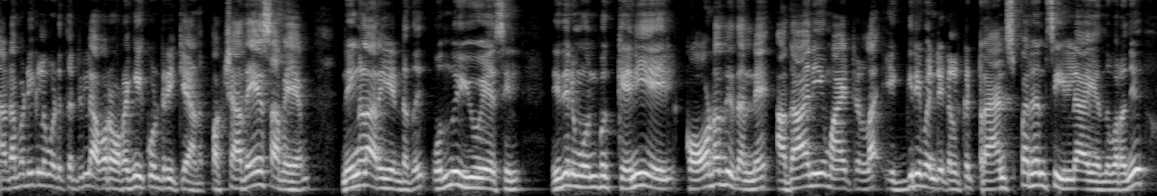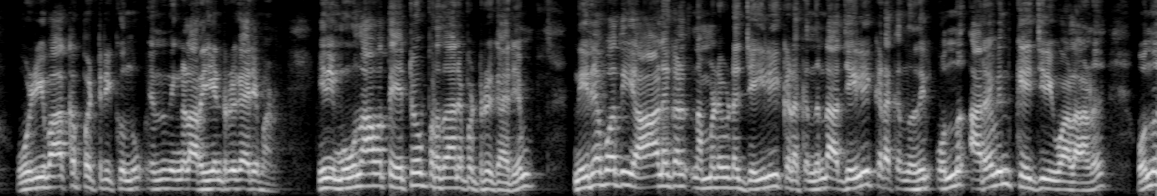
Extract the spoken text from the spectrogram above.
നടപടികളും എടുത്തിട്ടില്ല. അവർ ഉറങ്ങിക്കൊണ്ടിരിക്കുകയാണ്. പക്ഷെ അതേസമയം നിങ്ങൾ അറിയേണ്ടത് ഒന്ന് യു എസിൽ ഇതിനു മുൻപ് കെനിയയിൽ കോടതി തന്നെ അദാനിയുമായിട്ടുള്ള എഗ്രിമെന്റുകൾക്ക് ട്രാൻസ്പെറൻസി ഇല്ല എന്ന് പറഞ്ഞ് ഒഴിവാക്കപ്പെട്ടിരിക്കുന്നു എന്ന് നിങ്ങൾ അറിയേണ്ട ഒരു കാര്യമാണ്. ഇനി മൂന്നാമത്തെ ഏറ്റവും പ്രധാനപ്പെട്ട ഒരു കാര്യം നിരവധി ആളുകൾ നമ്മുടെ ഇവിടെ ജയിലിൽ കിടക്കുന്നുണ്ട്. ആ ജയിലിൽ കിടക്കുന്നതിൽ ഒന്ന് അരവിന്ദ് കെജ്രിവാളാണ് ഒന്ന്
